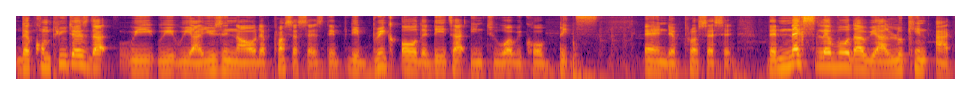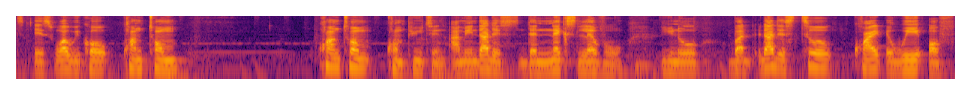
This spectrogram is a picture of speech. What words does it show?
the computers that we, we we are using now, the processors, they they break all the data into what we call bits, and they process it. The next level that we are looking at is what we call quantum quantum computing. I mean, that is the next level, you know, but that is still quite a way off.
